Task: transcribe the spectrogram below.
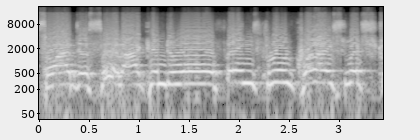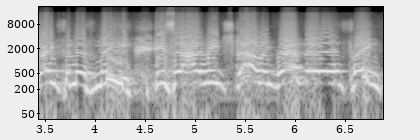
so I just said, I can do all things through Christ which strengtheneth me. He said, I reached down and grabbed that old thing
